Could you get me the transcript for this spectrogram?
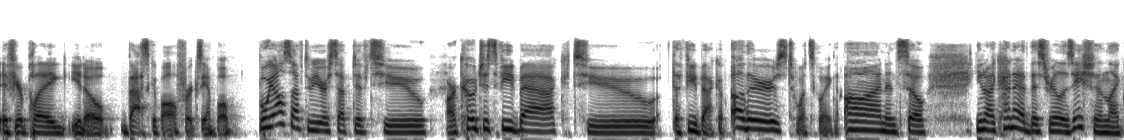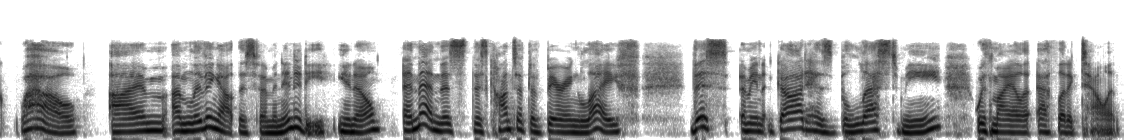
if you're playing, you know, basketball, for example. But we also have to be receptive to our coach's feedback, to the feedback of others, to what's going on. And so, you know, I kind of had this realization like, wow, I'm I'm living out this femininity, you know? And then this this concept of bearing life, this I mean, God has blessed me with my athletic talent.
